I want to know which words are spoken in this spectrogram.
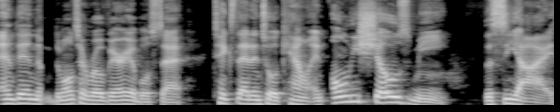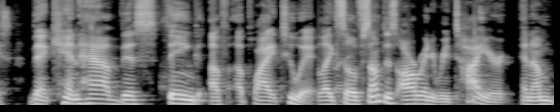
And then the, the multi-row variable set takes that into account and only shows me the CIs that can have this thing of, applied to it. Like, so if something's already retired and I'm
